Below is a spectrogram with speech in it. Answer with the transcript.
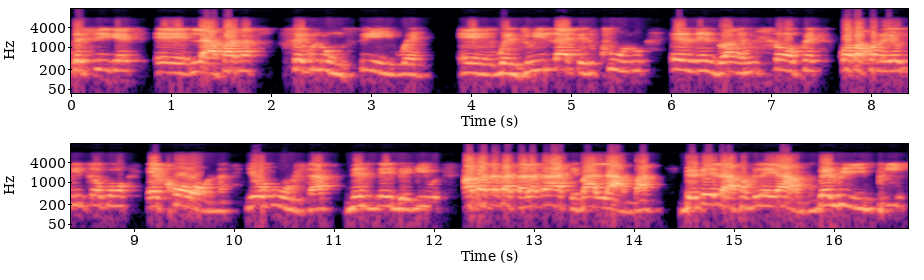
befike eh laphana sekulungisiwe eh kwenziwa ilade elikhulu elinendwangu emhlophe kwabakhona yonke inhlobo ekhona yokudla nezinto ey'bekiwe. Abantu abadala kade balamba bebelapha kule yavu belwa impi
